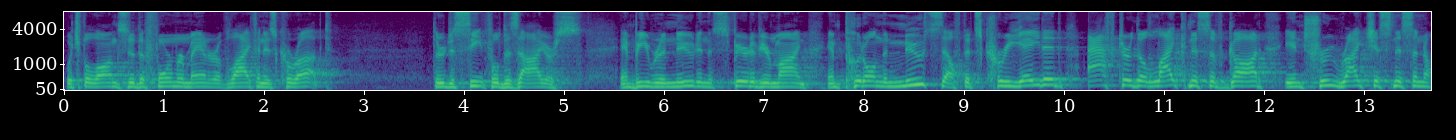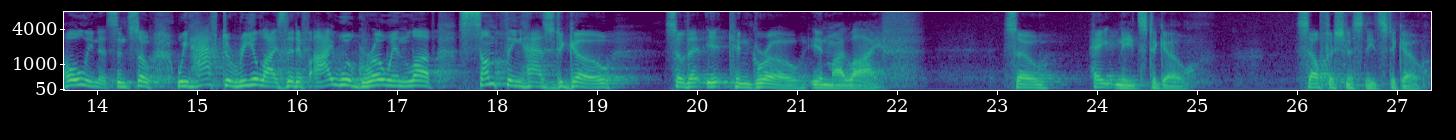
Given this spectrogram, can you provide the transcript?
which belongs to the former manner of life and is corrupt through deceitful desires and be renewed in the spirit of your mind and put on the new self that's created after the likeness of God in true righteousness and holiness. And so we have to realize that if I will grow in love, something has to go so that it can grow in my life. So hate needs to go, selfishness needs to go.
